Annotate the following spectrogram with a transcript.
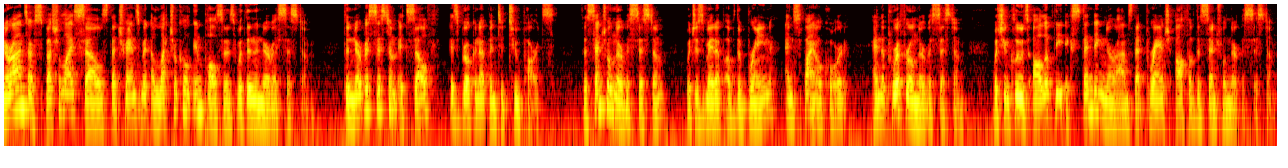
Neurons are specialized cells that transmit electrical impulses within the nervous system. The nervous system itself is broken up into two parts the central nervous system, which is made up of the brain and spinal cord, and the peripheral nervous system, which includes all of the extending neurons that branch off of the central nervous system.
